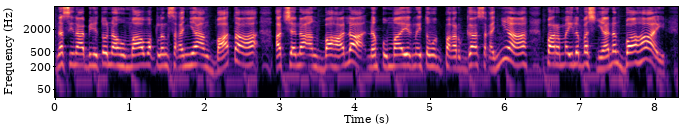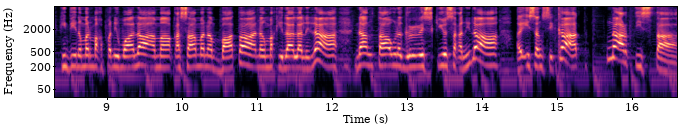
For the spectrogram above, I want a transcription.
na sinabi nito na humawak lang sa kanya ang bata at siya na ang bahala nang pumayag na itong magpakarga sa kanya para mailabas niya ng bahay. Hindi naman makapaniwala ang mga kasama ng bata nang makilala nila na ang taong nagre-rescue sa kanila ay isang sikat na artista.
